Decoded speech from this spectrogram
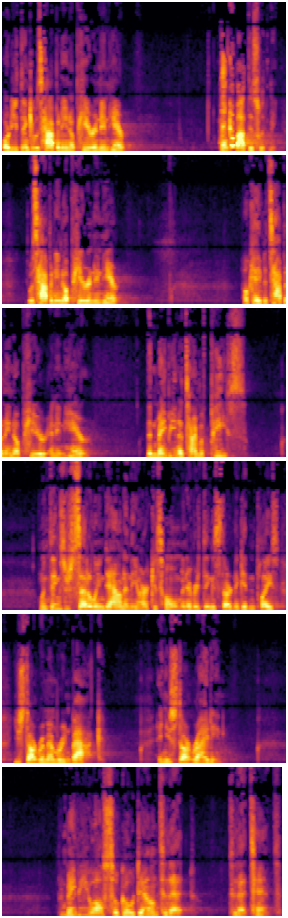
Or do you think it was happening up here and in here? Think about this with me. It was happening up here and in here. Okay, if it's happening up here and in here, then maybe in a time of peace, when things are settling down and the ark is home and everything is starting to get in place, you start remembering back and you start writing. But maybe you also go down to that, to that tent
